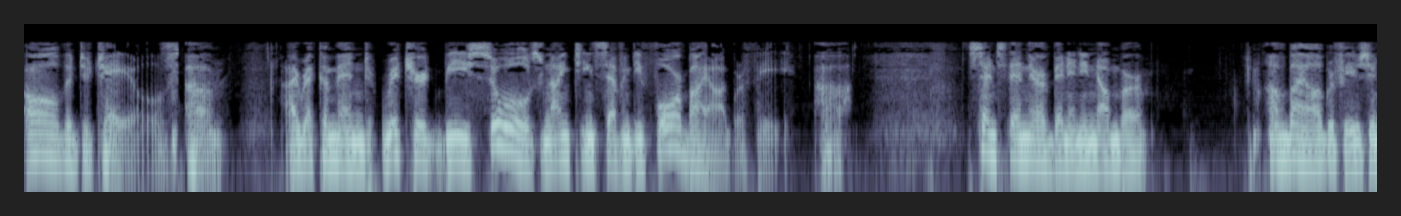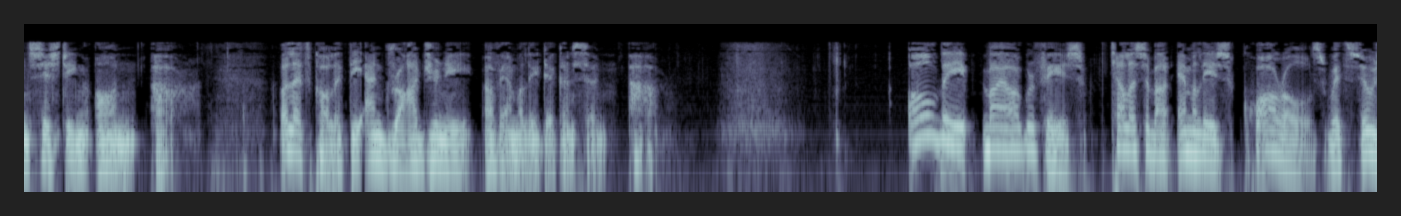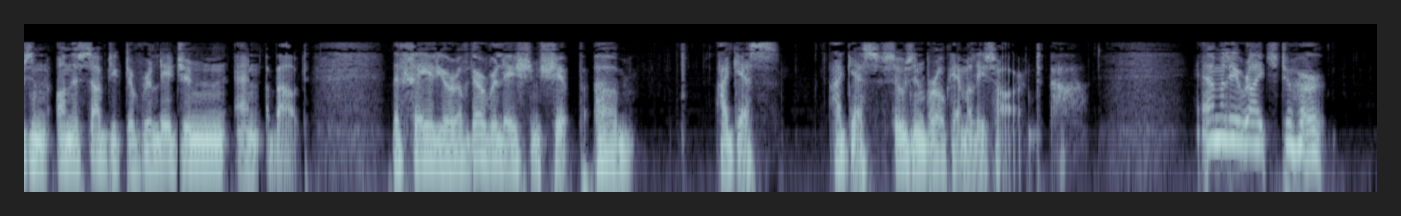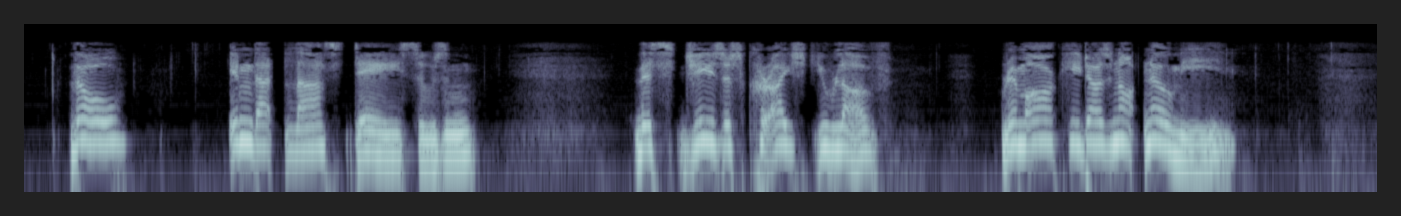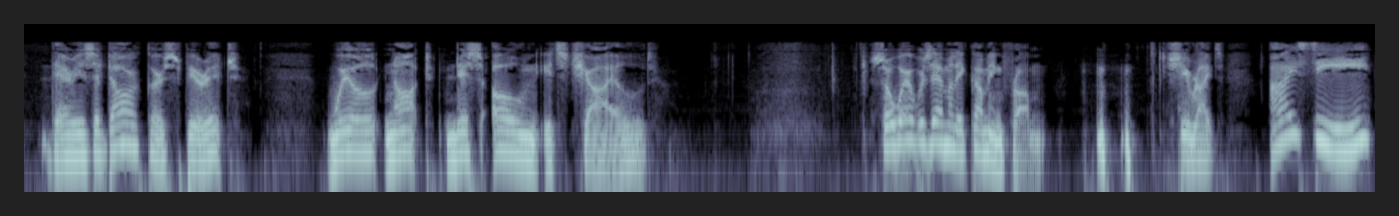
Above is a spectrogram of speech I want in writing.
all the details. Um, I recommend Richard B. Sewall's 1974 biography. Uh, since then, there have been any number of biographies insisting on, uh, well, let's call it the androgyny of Emily Dickinson. Uh, all the biographies tell us about Emily's quarrels with Susan on the subject of religion and about the failure of their relationship. Um, I guess, I guess Susan broke Emily's heart. Uh, Emily writes to her, though, in that last day, Susan, this Jesus Christ you love, remark he does not know me, there is a darker spirit, will not disown its child. So where was Emily coming from? she writes, I see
